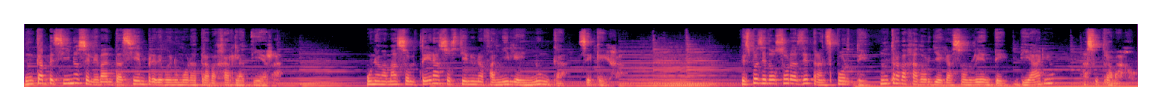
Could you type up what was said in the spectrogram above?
Un campesino se levanta siempre de buen humor a trabajar la tierra. Una mamá soltera sostiene una familia y nunca se queja. Después de dos horas de transporte, un trabajador llega sonriente diario a su trabajo.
